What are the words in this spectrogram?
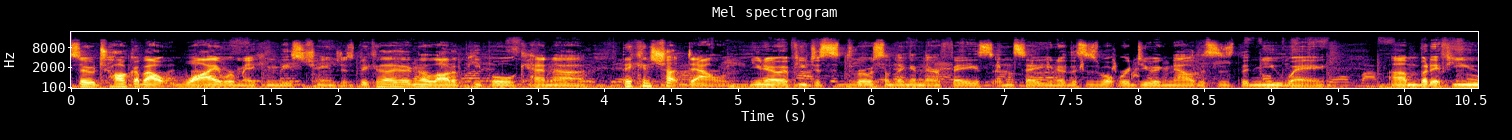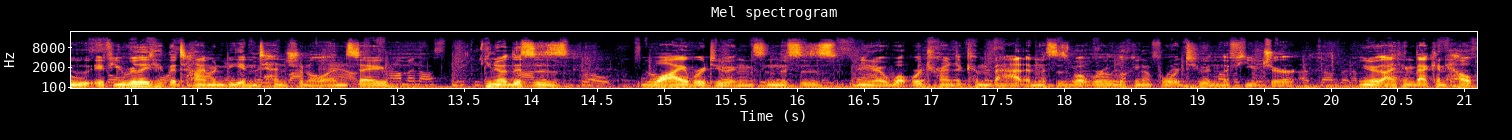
So talk about why we're making these changes because I think a lot of people can uh, they can shut down. You know, if you just throw something in their face and say, you know, this is what we're doing now, this is the new way. Um, but if you if you really take the time and be intentional and say, you know, this is why we're doing this and this is you know what we're trying to combat and this is what we're looking forward to in the future you know i think that can help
